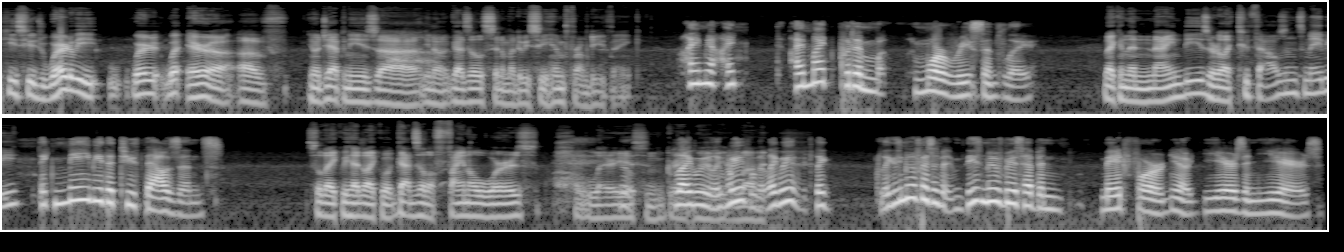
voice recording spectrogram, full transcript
he's huge. Where do we where what era of you know Japanese uh, you know Godzilla cinema do we see him from? Do you think I mean, I I might put him more recently, like in the 90s or like 2000s maybe? like maybe the 2000s. So like we had like what Godzilla Final Wars, hilarious and great. like we like we like we like like these movies have been, these movies have been made for you know years and years.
